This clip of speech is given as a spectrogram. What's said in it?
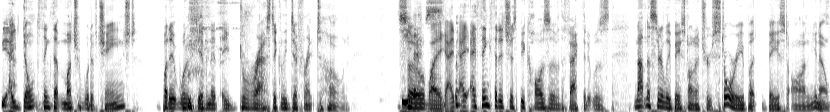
yeah i don't think that much would have changed but it would have given it a drastically different tone so Yes. like I, I- I think that it's just because of the fact that it was not necessarily based on a true story but based on you know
